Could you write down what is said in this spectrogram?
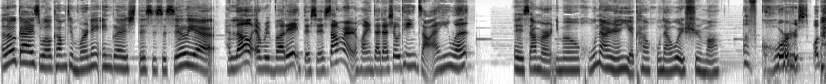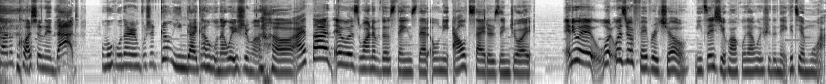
Hello, guys. Welcome to Morning English. This is Cecilia. Hello, everybody. This is Summer. 欢迎大家收听早安英文。Hey, Summer，你们湖南人也看湖南卫视吗？Of course. What kind of question is that? 我们湖南人不是更应该看湖南卫视吗？Oh, I thought it was one of those things that only outsiders enjoy. Anyway, what was your favorite show? 你最喜欢湖南卫视的哪个节目啊？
